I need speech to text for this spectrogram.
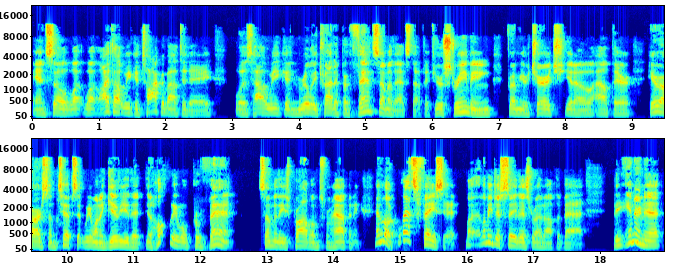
and so what what i thought we could talk about today was how we can really try to prevent some of that stuff if you're streaming from your church you know out there here are some tips that we want to give you that, that hopefully will prevent some of these problems from happening. And look, let's face it. Let let me just say this right off the bat: the internet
